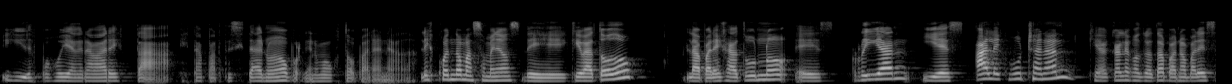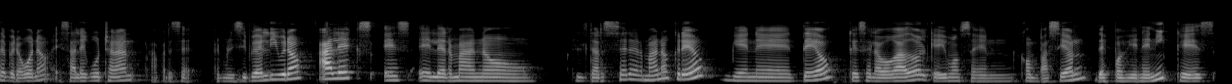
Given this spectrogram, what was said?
y después voy a grabar esta, esta partecita de nuevo porque no me gustó para nada. Les cuento más o menos de qué va todo. La pareja de turno es Regan y es Alec Buchanan, que acá en la contratapa no aparece, pero bueno, es Alec Buchanan, aparece al principio del libro. Alex es el hermano el tercer hermano, creo, viene Teo, que es el abogado, el que vimos en Compasión. Después viene Nick, que es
